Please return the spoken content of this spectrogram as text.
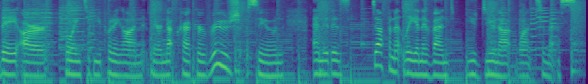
They are going to be putting on their Nutcracker Rouge soon, and it is definitely an event you do not want to miss.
